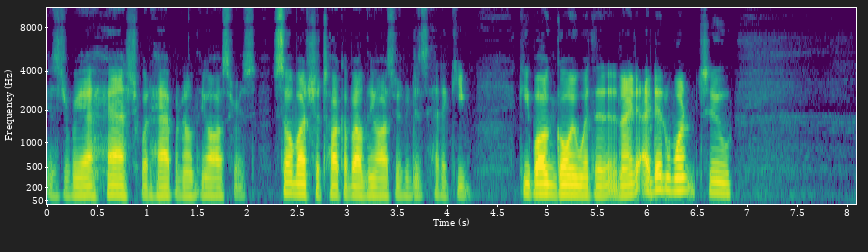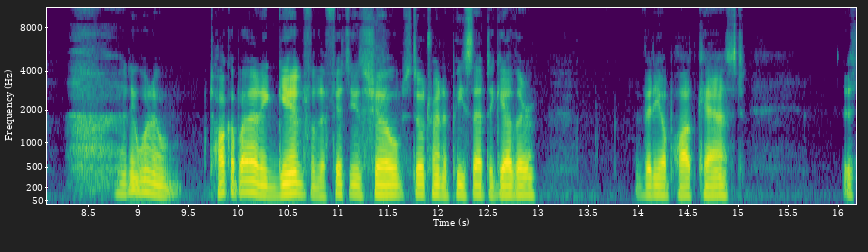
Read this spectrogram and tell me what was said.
Is to rehash what happened on the Oscars. So much to talk about in the Oscars, we just had to keep keep on going with it. And I, I didn't want to. I didn't want to talk about it again for the 50th show. I'm still trying to piece that together. Video podcast. This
